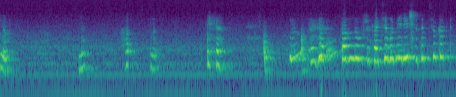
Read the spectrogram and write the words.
Ну. Ну. Ну. Ну, давно уже хотела умереть, это все как-то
